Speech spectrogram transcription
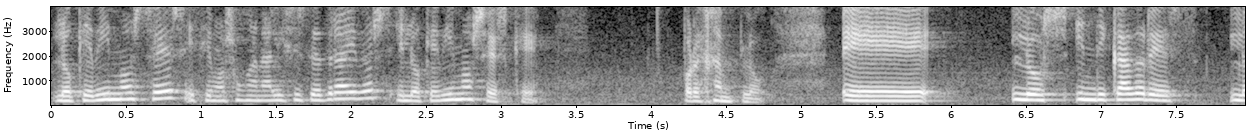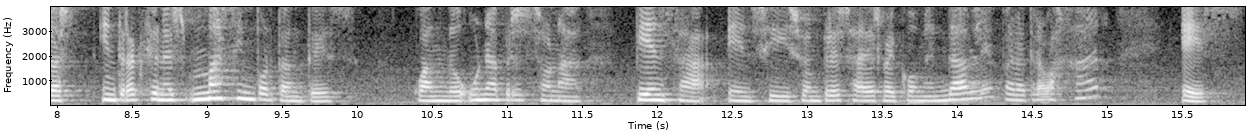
lo que vimos es, hicimos un análisis de drivers y lo que vimos es que, por ejemplo, eh, los indicadores, las interacciones más importantes cuando una persona piensa en si su empresa es recomendable para trabajar es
